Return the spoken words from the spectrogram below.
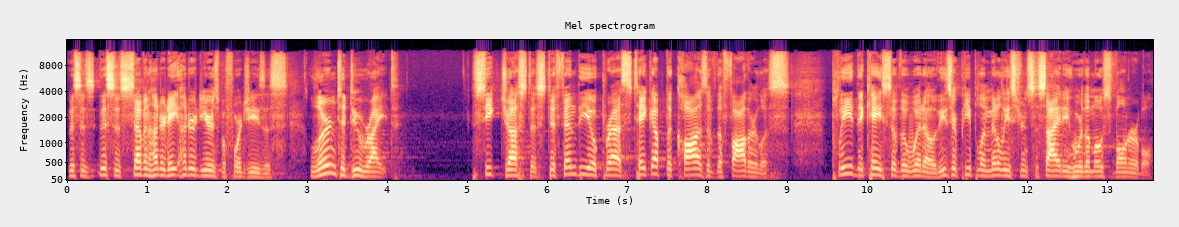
this is, this is 700, 800 years before Jesus. Learn to do right, seek justice, defend the oppressed, take up the cause of the fatherless, plead the case of the widow. These are people in Middle Eastern society who are the most vulnerable.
